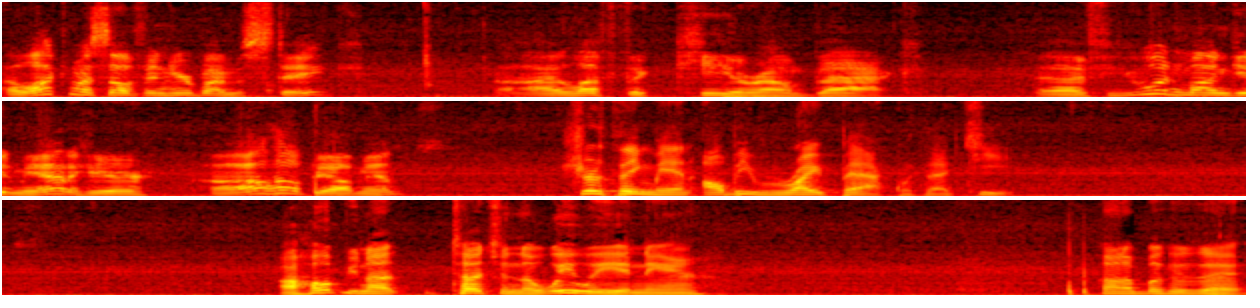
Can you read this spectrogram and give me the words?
I locked myself in here by mistake. I left the key around back. Uh, if you wouldn't mind getting me out of here, uh, I'll help you out, man. Sure thing, man. I'll be right back with that key. I hope you're not touching the wee wee in there. Kind of book is that?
